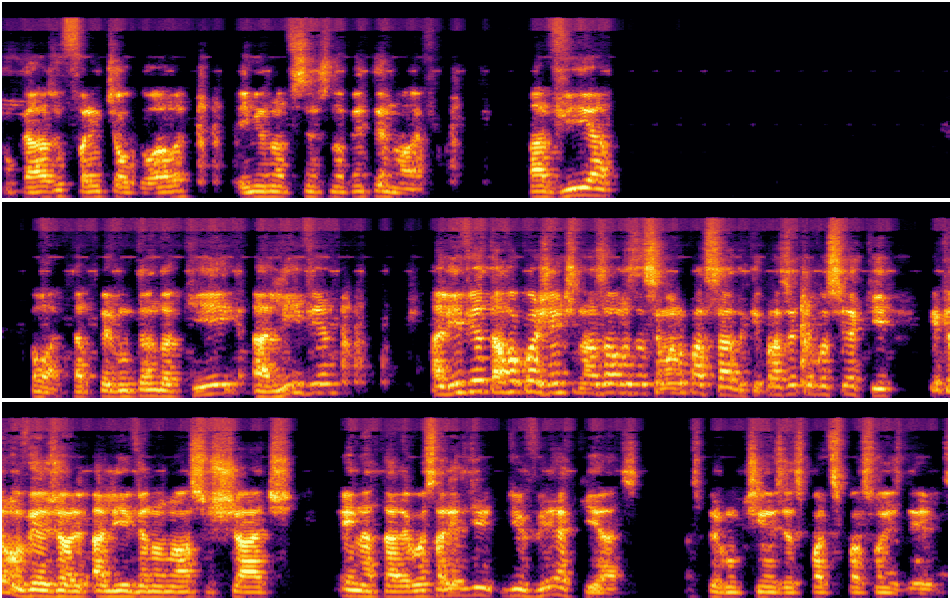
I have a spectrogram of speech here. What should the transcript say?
no caso, frente ao dólar, em 1999. Havia. Está perguntando aqui a Lívia. A Lívia estava com a gente nas aulas da semana passada. Que prazer ter você aqui. Por que, eu não vejo a Lívia no nosso chat? Ei, Natália, eu gostaria de, de ver aqui as, as perguntinhas e as participações deles.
